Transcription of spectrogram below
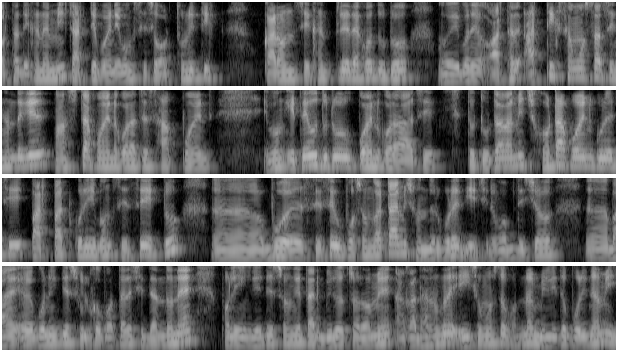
অর্থাৎ এখানে আমি চারটে পয়েন্ট এবং শেষে অর্থনৈতিক কারণ সেক্ষেত্রে দেখো দুটো মানে অর্থাৎ আর্থিক সমস্যা সেখান থেকে পাঁচটা পয়েন্ট করা আছে সাব পয়েন্ট এবং এতেও দুটো পয়েন্ট করা আছে। তো টোটাল আমি ছটা পয়েন্ট করেছি পাট পাট করে এবং শেষে একটু শেষে উপসংহারটা আমি সুন্দর করে দিয়েছি। নবাব দেশীয় বণিকদের শুল্ক প্রত্যাহারের সিদ্ধান্ত নেয়, ফলে ইংরেজদের সঙ্গে তার বিরোধ চরমে আঘাত ধারণ করে এই সমস্ত ঘটনার মিলিত পরিণামই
